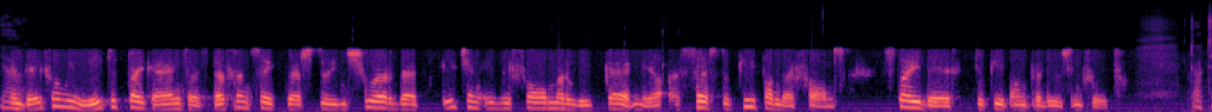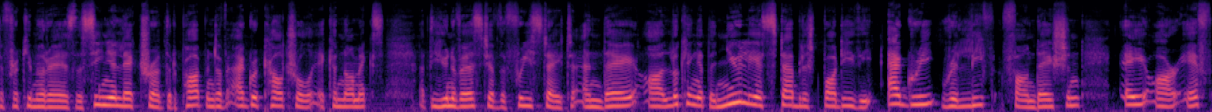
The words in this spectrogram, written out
Yeah. And therefore we need to take hands as different sectors to ensure that each and every farmer we can yeah, assist to keep on their farms, stay there to keep on producing food. Dr. Frikkie Murray is the senior lecturer at the Department of Agricultural Economics at the University of the Free State, and they are looking at the newly established body, the Agri Relief Foundation, ARF.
